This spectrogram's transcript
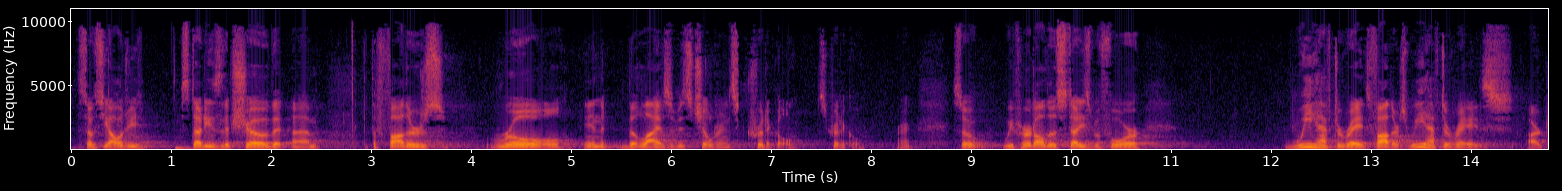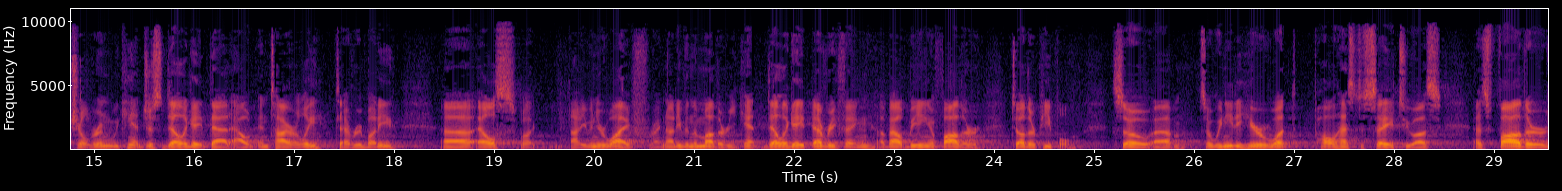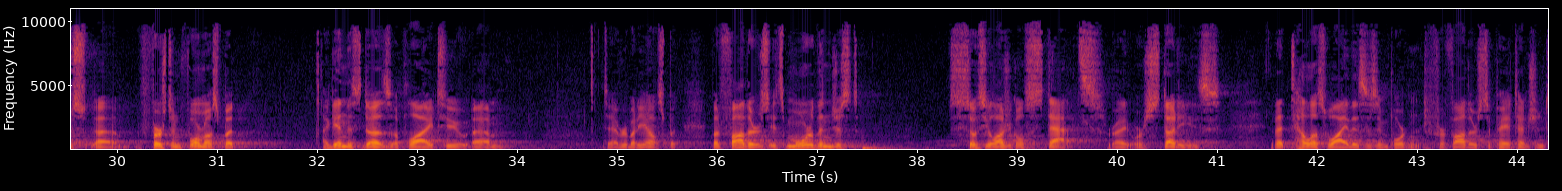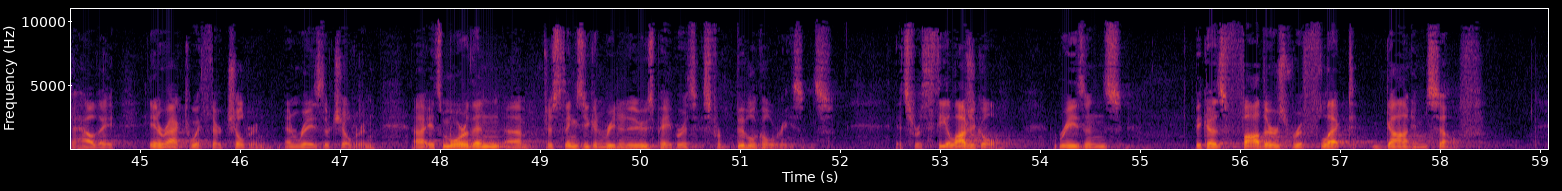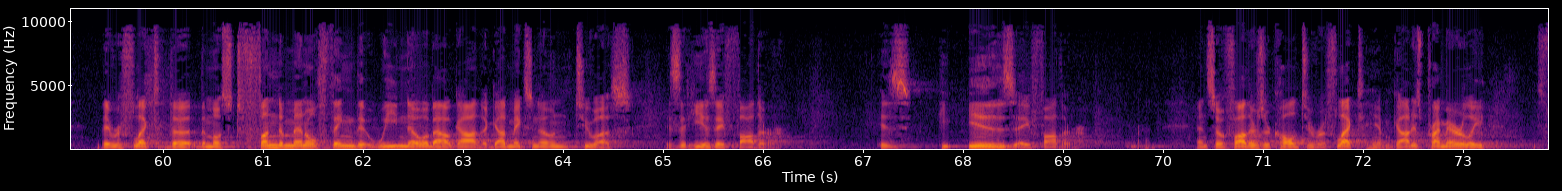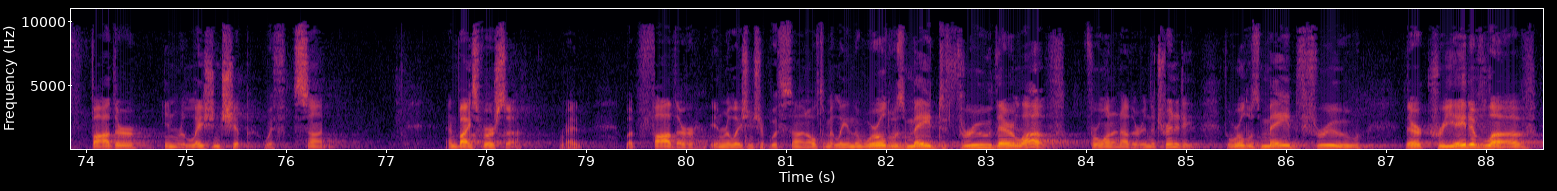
sociology studies that show that um, that the father's role in the, the lives of his children is critical. It's critical, right? So we've heard all those studies before. We have to raise, fathers, we have to raise our children. We can't just delegate that out entirely to everybody uh, else, like not even your wife, right? Not even the mother. You can't delegate everything about being a father to other people. So, um, so we need to hear what Paul has to say to us as fathers, uh, first and foremost. But again, this does apply to um, to everybody else. But, but fathers, it's more than just sociological stats, right, or studies that tell us why this is important for fathers to pay attention to how they interact with their children and raise their children. Uh, it's more than um, just things you can read in a newspaper, it's, it's for biblical reasons, it's for theological reasons, because fathers reflect God Himself. They reflect the, the most fundamental thing that we know about God, that God makes known to us, is that he is a father. His, he is a father. Right? And so fathers are called to reflect him. God is primarily father in relationship with son, and vice versa, right? But father in relationship with son ultimately. And the world was made through their love for one another in the Trinity. The world was made through their creative love,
